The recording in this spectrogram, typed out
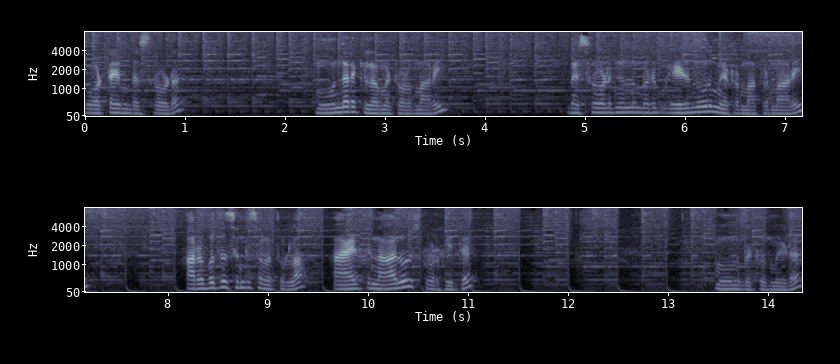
കോട്ടയം ബസ് റോഡ് മൂന്നര കിലോമീറ്ററോളം മാറി. ബസ് റോഡിൽ നിന്നും വെറും എഴുന്നൂറ് മീറ്റർ മാത്രം മാറി. അറുപത് സെന്റ് സ്ഥലത്തുള്ള ആയിരത്തി നാനൂറ് സ്ക്വയർ ഫീറ്റ് മൂന്ന് ബെഡ്റൂം വീട്.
